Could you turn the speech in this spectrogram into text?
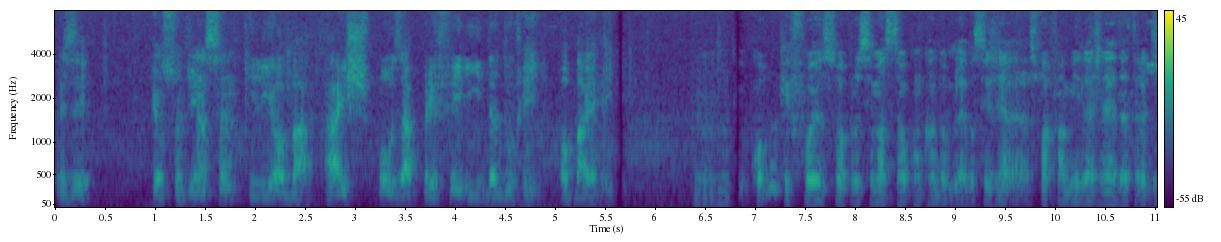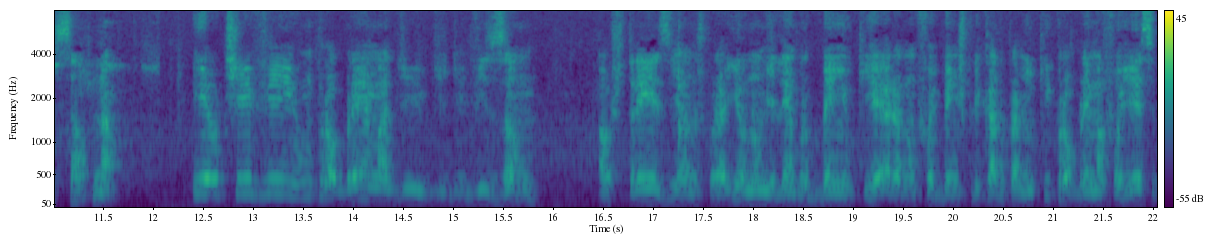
Quer dizer, eu sou de Ansan Quilioba, a esposa preferida do rei. Oba é rei. Uhum. Como que foi a sua aproximação com o candomblé? Você já, sua família já é da tradição? Não. E eu tive um problema de, de, de visão aos 13 anos por aí, eu não me lembro bem o que era, não foi bem explicado para mim. Que problema foi esse?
